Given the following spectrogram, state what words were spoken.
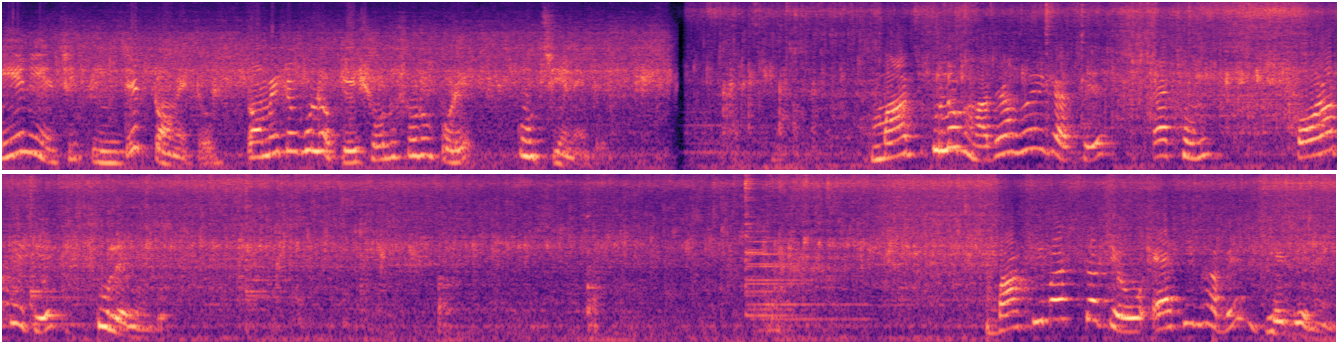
নিয়ে নিয়েছি তিনটে টমেটো। টমেটোগুলোকে সরু সরু করে কুচিয়ে নেব। মাছগুলো ভাজা হয়ে গেছে, এখন কড়া থেকে তুলে নেব। বাকি মাছটাকেও একইভাবে ভেজে নেব।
